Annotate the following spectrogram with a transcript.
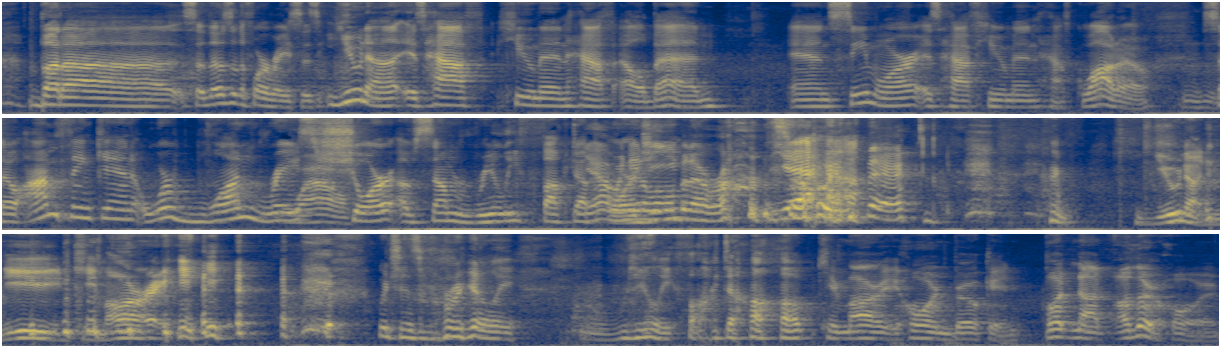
but uh, so those are the four races. Yuna is half human, half Al Bhed, and Seymour is half human, half Guado. Mm-hmm. So I'm thinking we're one race Wow. short of some really fucked up Yeah, we need a little bit of Ronso Yeah. in there. you not need Kimahri. Which is really, really fucked up. Kimahri horn broken, but not other horn.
